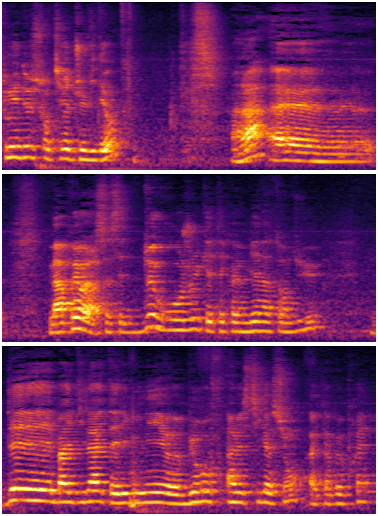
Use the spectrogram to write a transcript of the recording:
tous les deux sont tirés de jeux vidéo. Voilà. euh, mais après voilà, ça c'est deux gros jeux qui étaient quand même bien attendus. Dead by Daylight a éliminé euh, Bureau Investigation avec à peu près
